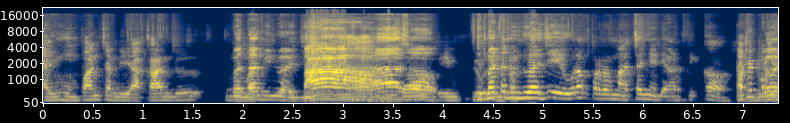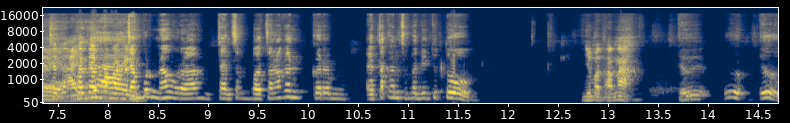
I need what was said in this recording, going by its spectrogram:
aing ngumpan can di akan tuh jembatan Windu Haji tah. Ah, so. jembatan Windu Haji orang pernah macanya di artikel. Tapi pernah pernah can pernah orang. Can sempat soalnya kan ke eta kan sempat ditutup. Jembatan na tuh uh uh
